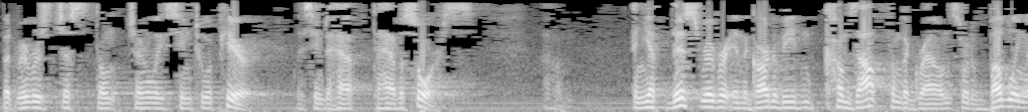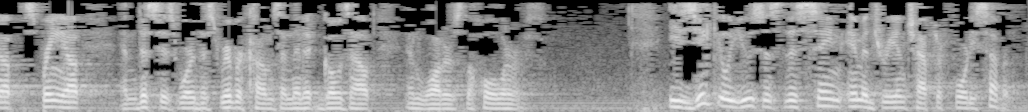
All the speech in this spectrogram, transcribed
but rivers just don't generally seem to appear. They seem to have to have a source. Um, and yet, this river in the Garden of Eden comes out from the ground, sort of bubbling up, springing up, and this is where this river comes, and then it goes out and waters the whole earth. Ezekiel uses this same imagery in chapter 47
